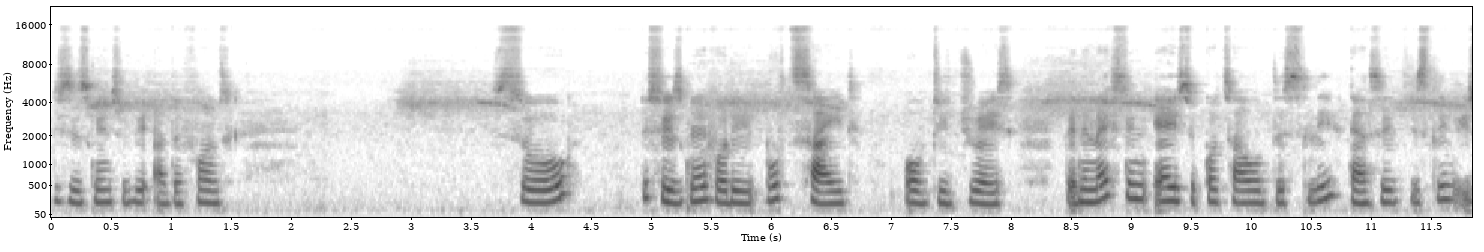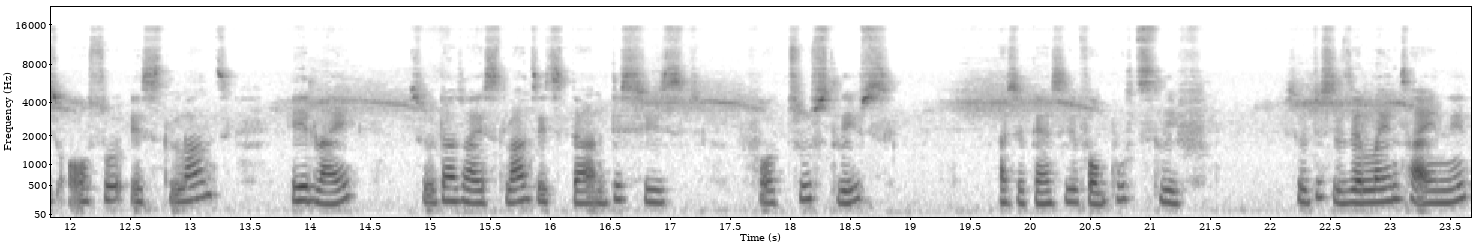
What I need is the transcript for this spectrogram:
this is going to be at the front. So this is going for the both side of the dress. Then the next thing here is to cut out the sleeve. You can see the sleeve is also a slant a line so that's why i slant it down this is for two sleeves as you can see for both sleeve. So this is the length i need.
